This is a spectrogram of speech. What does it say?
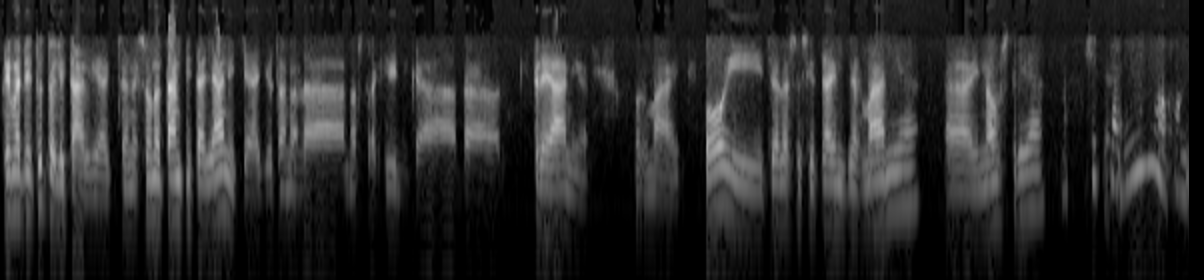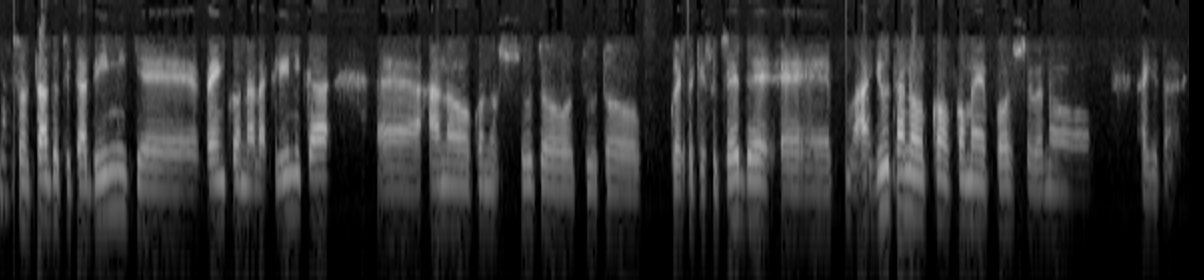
Prima di tutto l'Italia, ce ne sono tanti italiani che aiutano la nostra clinica da tre anni ormai. Poi c'è la società in Germania, eh, in Austria. Cittadini o fondazioni? Soltanto cittadini che vengono alla clinica, eh, hanno conosciuto tutto questo che succede e aiutano co- come possono aiutare.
